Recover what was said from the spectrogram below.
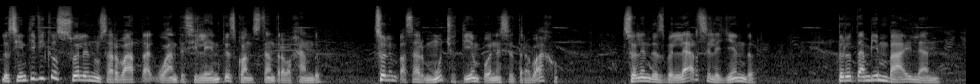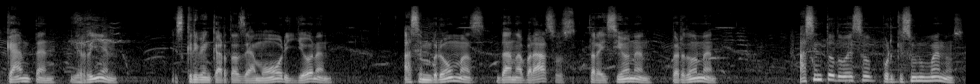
los científicos suelen usar bata, guantes y lentes cuando están trabajando. Suelen pasar mucho tiempo en ese trabajo. Suelen desvelarse leyendo. Pero también bailan, cantan y ríen. Escriben cartas de amor y lloran. Hacen bromas, dan abrazos, traicionan, perdonan. Hacen todo eso porque son humanos.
